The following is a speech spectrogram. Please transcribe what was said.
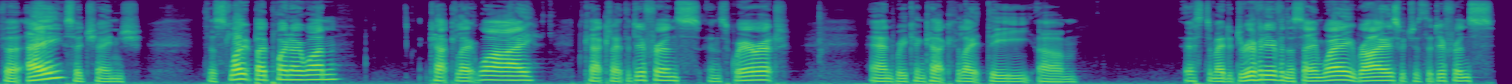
for a, so change the slope by 0.01, calculate y, calculate the difference and square it, and we can calculate the um, estimated derivative in the same way, rise, which is the difference,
